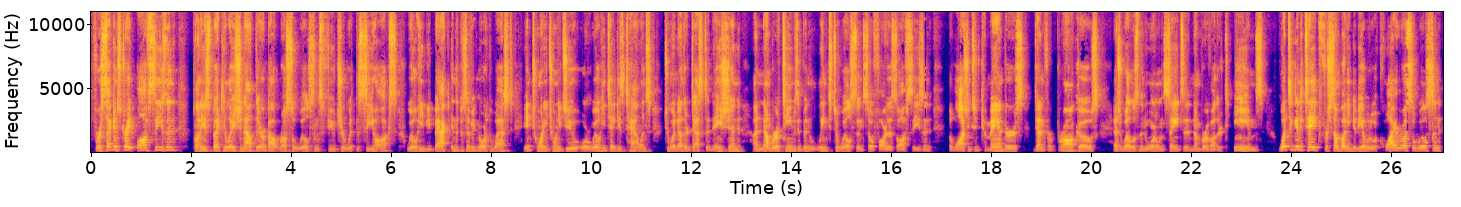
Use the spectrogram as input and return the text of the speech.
For a second straight offseason, plenty of speculation out there about Russell Wilson's future with the Seahawks. Will he be back in the Pacific Northwest in 2022, or will he take his talents to another destination? A number of teams have been linked to Wilson so far this offseason the Washington Commanders, Denver Broncos, as well as the New Orleans Saints, and a number of other teams. What's it going to take for somebody to be able to acquire Russell Wilson?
